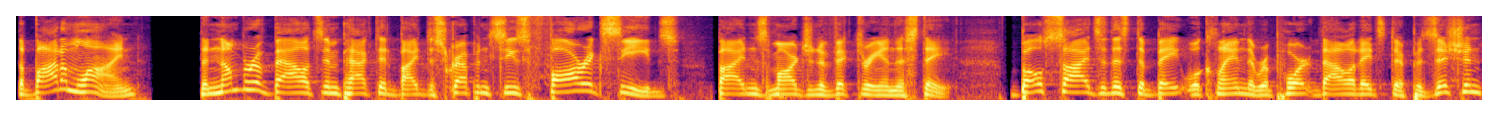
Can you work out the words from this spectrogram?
The bottom line the number of ballots impacted by discrepancies far exceeds Biden's margin of victory in the state. Both sides of this debate will claim the report validates their position,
